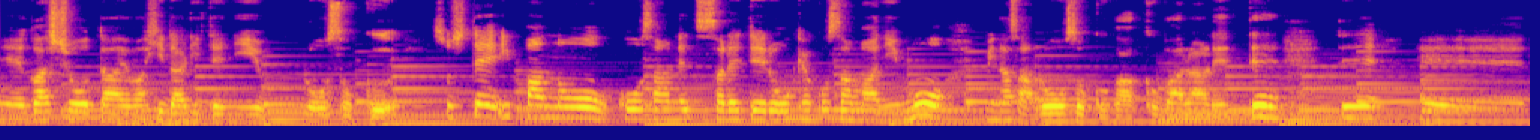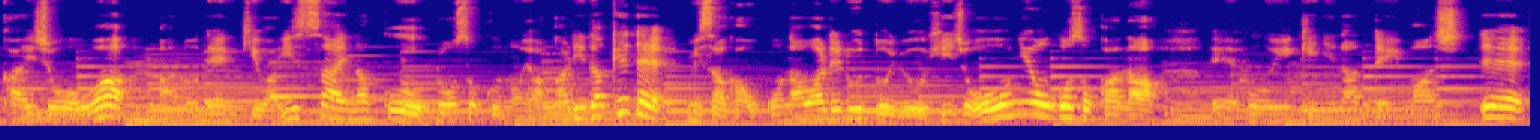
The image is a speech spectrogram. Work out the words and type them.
えー、合唱隊は左手にろうそく、そして一般のこう参列されているお客様にも皆さんろうそくが配られて、で、えー、会場はあの電気は一切なく、ろうそくの明かりだけでミサが行われるという非常に厳かな、えー、雰囲気になっていまして、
